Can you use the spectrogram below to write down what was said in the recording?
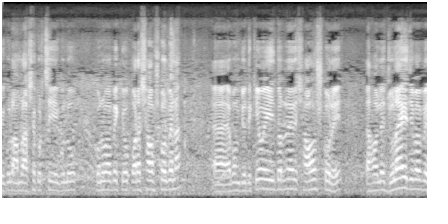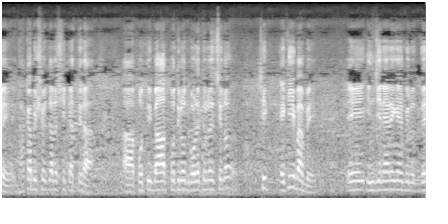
এগুলো আমরা আশা করছি এগুলো কোনোভাবে কেউ করার সাহস করবে না। এবং যদি কেউ এই ধরনের সাহস করে, তাহলে জুলাইয়ে যেভাবে ঢাকা বিশ্ববিদ্যালয়ের শিক্ষার্থীরা প্রতিবাদ, প্রতিরোধ গড়ে তুলেছিল, ঠিক একইভাবে এই ইঞ্জিনিয়ারিং এর বিরুদ্ধে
